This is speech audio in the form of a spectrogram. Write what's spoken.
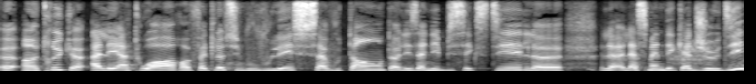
euh, un truc aléatoire. Faites-le si vous voulez, si ça vous tente. Les années bissextiles, la, semaine des quatre jeudis.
